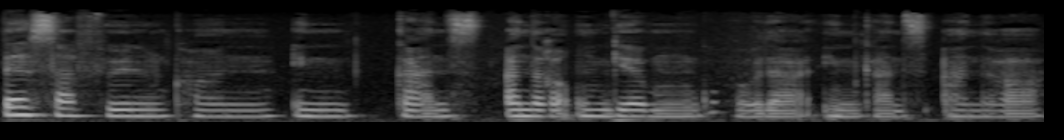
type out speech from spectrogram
besser fühlen können in ganz anderer Umgebung oder in ganz anderer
